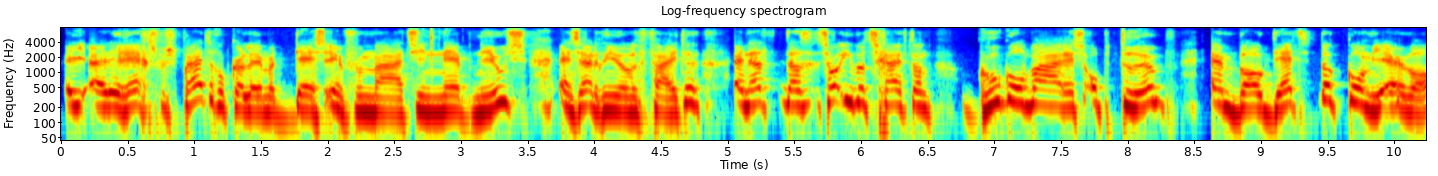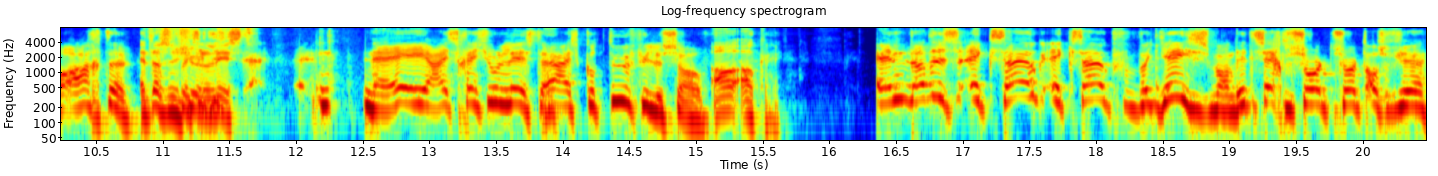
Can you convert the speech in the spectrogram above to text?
Eh, de rechts verspreidt toch ook alleen maar desinformatie, nepnieuws. En zijn er niet aan de feiten. En dat, dat, zo iemand schrijft dan, Google maar eens op Trump en Baudet. Dan kom je er wel achter. En dat is een journalist? nee, hij is geen journalist. Hè? Hij is cultuurfilosoof. Oh, oké. En dat is, ik zei ook, ik zei ook van, jezus man, dit is echt een soort, soort alsof je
